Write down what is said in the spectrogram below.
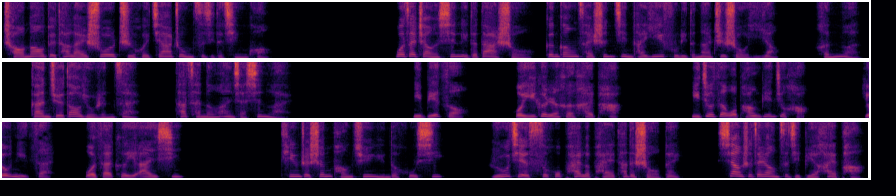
吵闹对他来说只会加重自己的情况。握在掌心里的大手，跟刚才伸进他衣服里的那只手一样，很暖。感觉到有人在，他才能按下心来。你别走，我一个人很害怕，你就在我旁边就好，有你在我才可以安心。听着身旁均匀的呼吸，如姐似乎拍了拍他的手背，像是在让自己别害怕。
